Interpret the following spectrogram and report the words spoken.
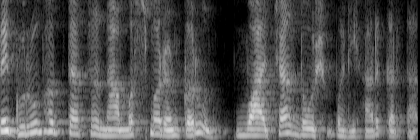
ते गुरुभक्ताचं नामस्मरण करून वाचा दोष परिहार करतात.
